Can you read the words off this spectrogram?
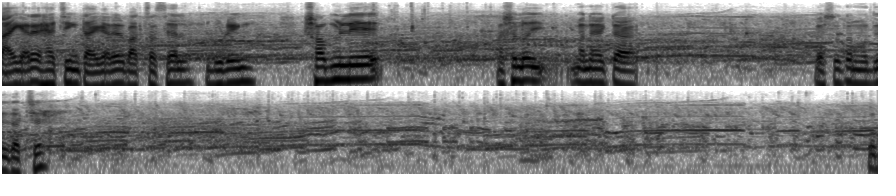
টাইগারের হ্যাচিং, টাইগারের বাচ্চা সেল, ব্রুডিং, সব মিলিয়ে আসলেই মানে একটা ব্যস্ততার মধ্যে যাচ্ছে। খুব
